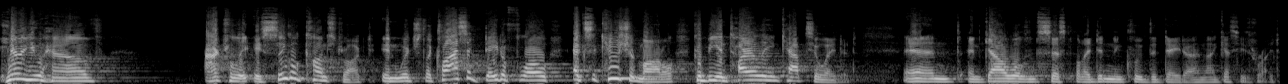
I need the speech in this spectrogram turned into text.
here you have actually a single construct in which the classic data flow execution model could be entirely encapsulated. And, and Gao will insist, but I didn't include the data, and I guess he's right.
